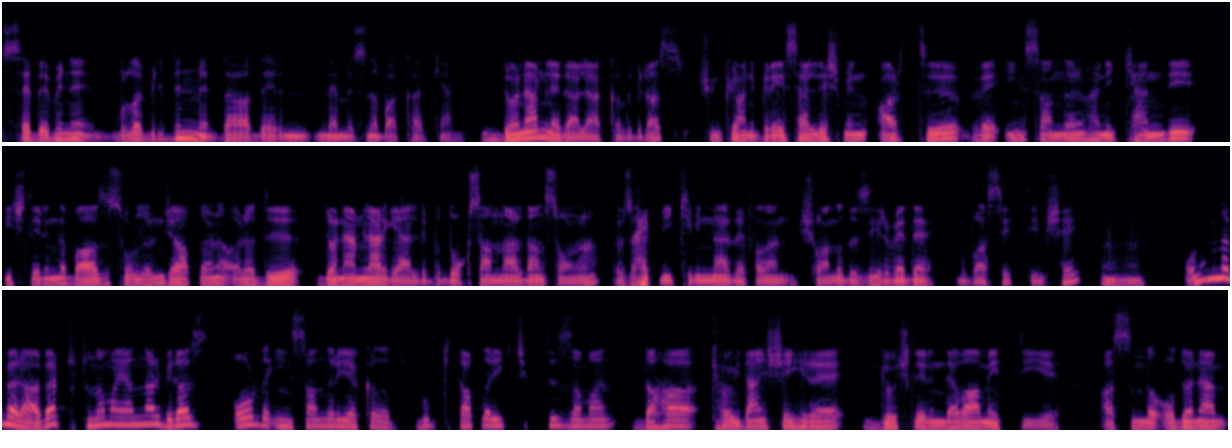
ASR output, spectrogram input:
sebebini bulabildin mi daha derinlemesine bakarken? Dönemle de alakalı biraz. Çünkü hani bireyselleşmenin arttığı ve insanların hani kendi içlerinde bazı soruların cevaplarını aradığı dönemler geldi bu 90'lardan sonra. Özellikle 2000'lerde falan şu anda da zirvede bu bahsettiğim şey. Hı hı. Onunla beraber tutunamayanlar biraz orada insanları yakaladı. Bu kitaplar ilk çıktığı zaman daha köyden şehire göçlerin devam ettiği, aslında o dönem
